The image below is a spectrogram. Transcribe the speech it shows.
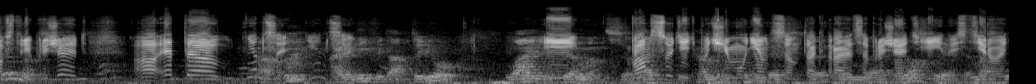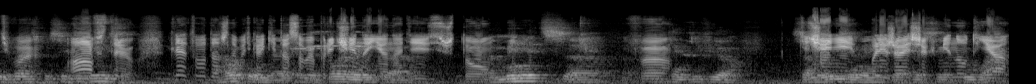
Австрию, приезжают, а это немцы, немцы. И вам судить, почему немцам так нравится приезжать и инвестировать в Австрию. Для этого должны быть какие-то особые причины. Я надеюсь, что в течение ближайших минут я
